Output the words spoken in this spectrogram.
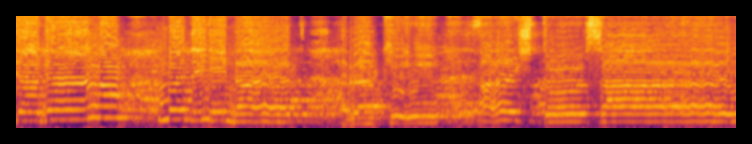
জাগানো মদিনাত রাখি আজ সায়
